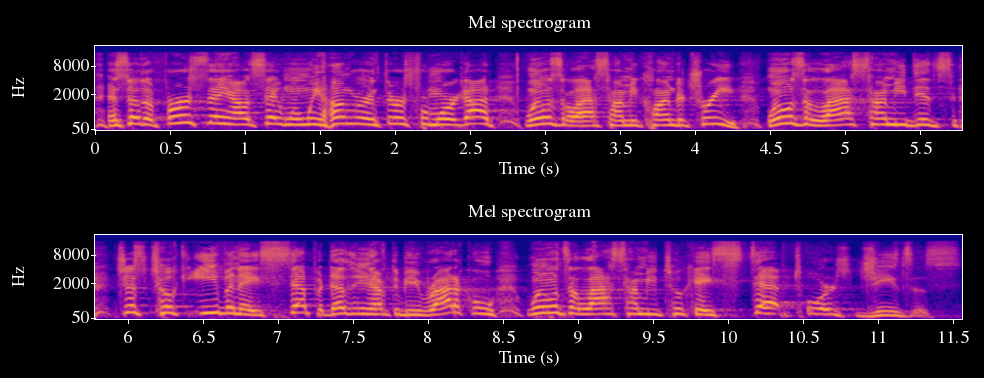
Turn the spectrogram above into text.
And so, the first thing I would say when we hunger and thirst for more God, when was the last time you climbed a tree? When was the last time you did just took even a step? It doesn't even have to be radical. When was the last time you took a step towards Jesus?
